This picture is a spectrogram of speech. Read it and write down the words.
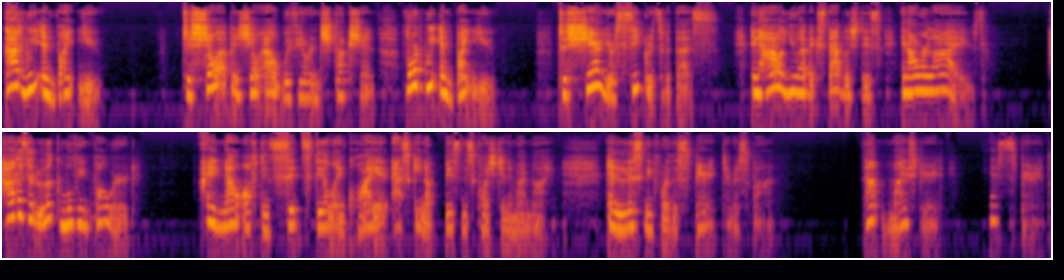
God, we invite you to show up and show out with your instruction. Lord, we invite you to share your secrets with us and how you have established this in our lives. How does it look moving forward? I now often sit still and quiet, asking a business question in my mind and listening for the Spirit to respond. Not my spirit, His Spirit.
